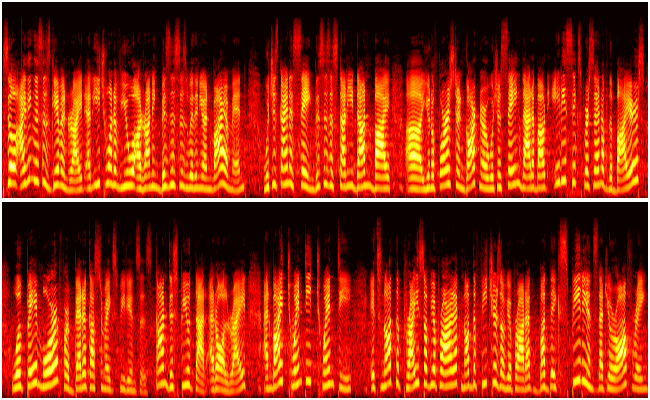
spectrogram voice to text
So I think this is given, right? And each one of you are running businesses within your environment, which is kind of saying, this is a study done by, uh, you know, Forrester and Gartner, which is saying that about 86% of the buyers will pay more for better customer experiences. Can't dispute that at all, right? And by 2020, it's not the price of your product, not the features of your product, but the experience that you're offering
